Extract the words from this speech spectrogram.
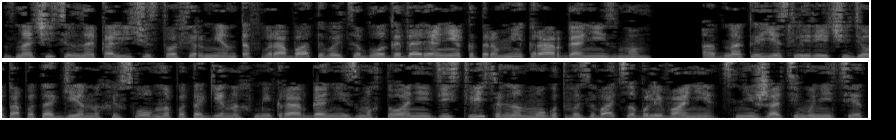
Значительное количество ферментов вырабатывается благодаря некоторым микроорганизмам. Однако если речь идет о патогенных и словно-патогенных микроорганизмах, то они действительно могут вызывать заболевания, снижать иммунитет.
